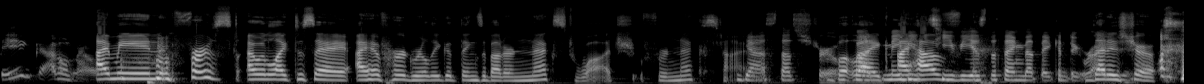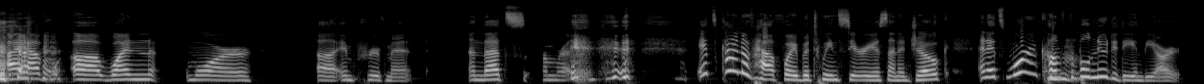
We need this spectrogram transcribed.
big. I don't know. I mean, first, I would like to say I have heard really good things about our next watch for next time. yes, that's true. But, like, I maybe have- TV is the thing that they can do right. that is true. I have uh, one more uh, improvement, and that's I'm ready. it's kind of halfway between serious and a joke, and it's more Mm-hmm. uncomfortable nudity in the art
